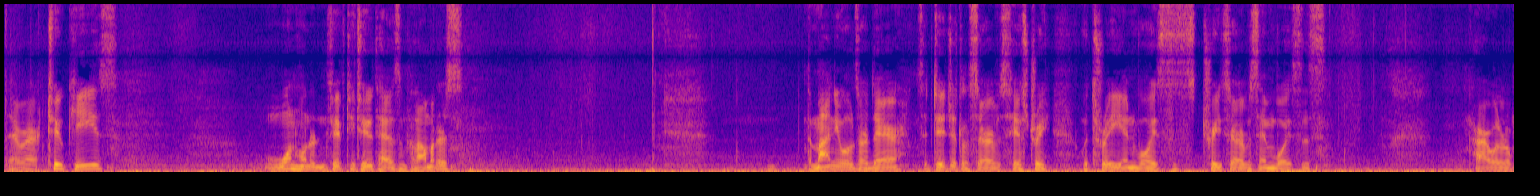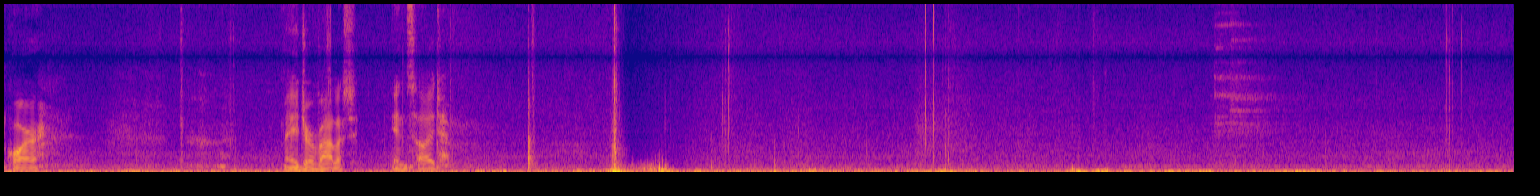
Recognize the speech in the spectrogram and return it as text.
There are two keys, 152,000 kilometers. The manuals are there. It's a digital service history with three invoices, three service invoices. Car will require major valet inside.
